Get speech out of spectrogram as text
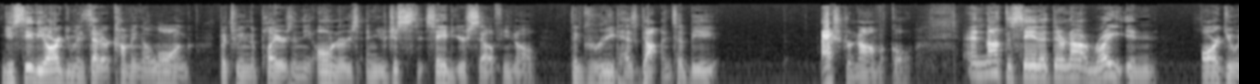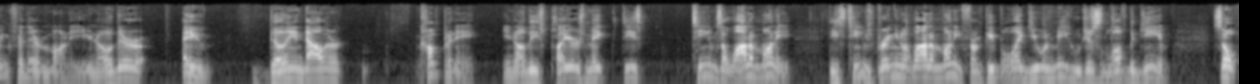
you see the arguments that are coming along between the players and the owners, and you just say to yourself, you know, the greed has gotten to be astronomical. And not to say that they're not right in arguing for their money. You know, they're a billion dollar company. You know, these players make these teams a lot of money. These teams bring in a lot of money from people like you and me who just love the game. So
